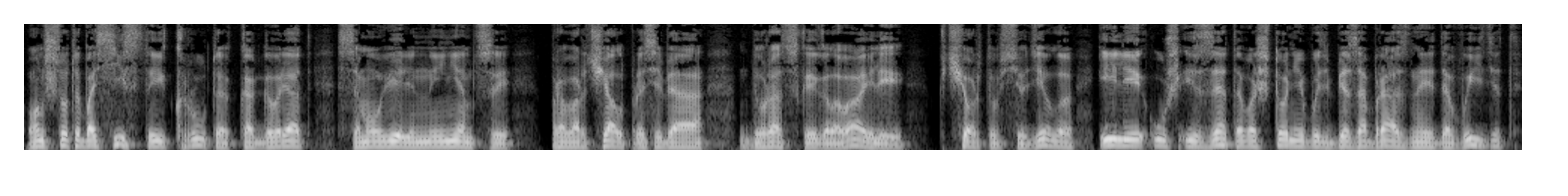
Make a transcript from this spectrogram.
Он что-то басисто и круто, как говорят самоуверенные немцы, проворчал про себя «дурацкая голова» или «к черту все дело» или «уж из этого что-нибудь безобразное да выйдет».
